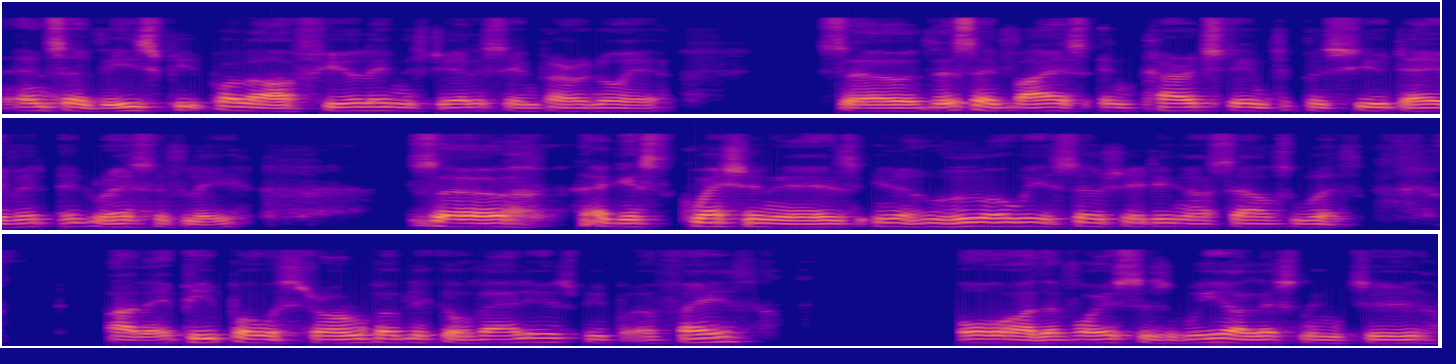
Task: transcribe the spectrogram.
And so these people are fueling this jealousy and paranoia. So this advice encouraged him to pursue David aggressively. So I guess the question is, you know, who are we associating ourselves with? Are they people with strong biblical values, people of faith? Or are the voices we are listening to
